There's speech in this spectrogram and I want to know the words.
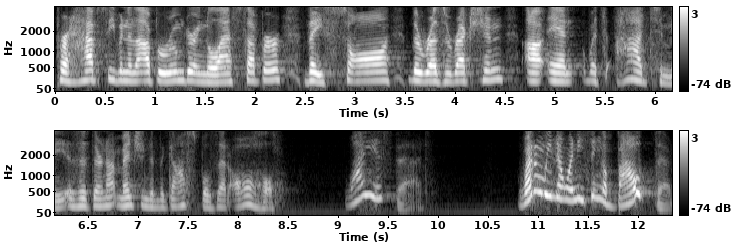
perhaps even in the upper room during the Last Supper. They saw the resurrection. Uh, and what's odd to me is that they're not mentioned in the Gospels at all. Why is that? Why don't we know anything about them?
